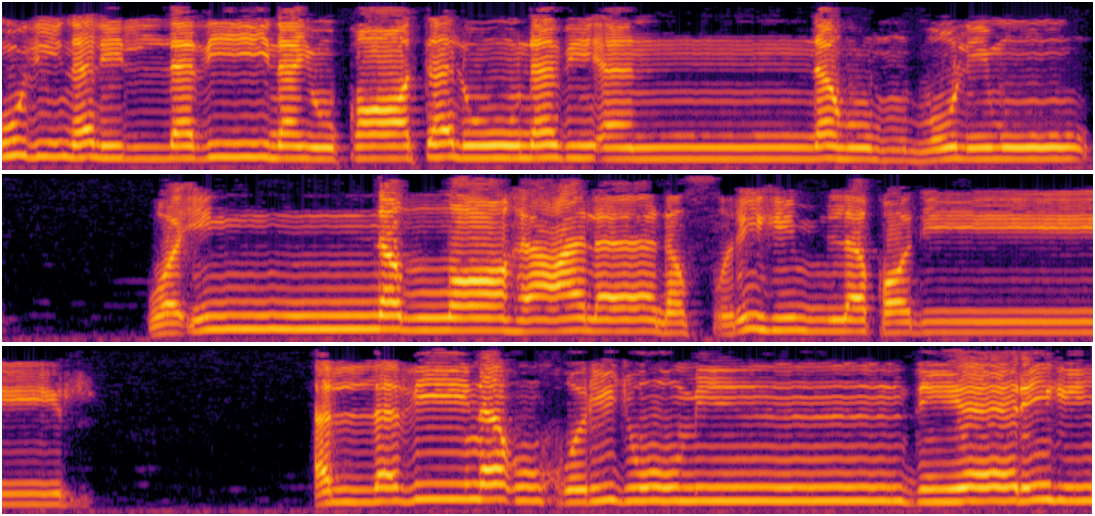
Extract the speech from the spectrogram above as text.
اذن للذين يقاتلون بانهم ظلموا. وان الله على نصرهم لقدير الذين اخرجوا من ديارهم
